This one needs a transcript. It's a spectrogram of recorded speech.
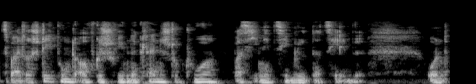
zwei, drei Stichpunkte aufgeschrieben, eine kleine Struktur, was ich in den 10 Minuten erzählen will. Und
